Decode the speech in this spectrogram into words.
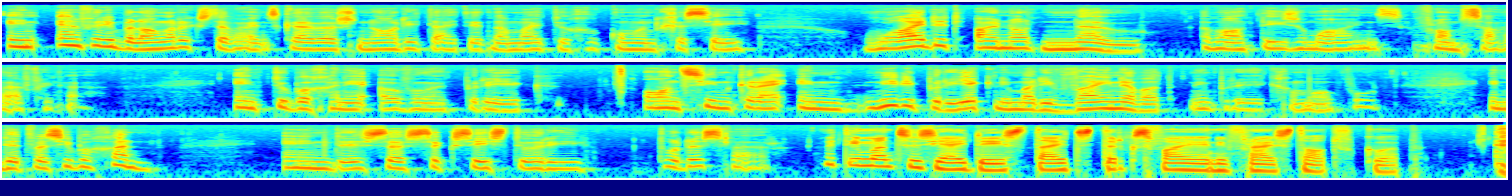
En een van die belangrikste wynskrywers na die tyd het na my toe gekom en gesê, "Why did I not know about these wines from South Africa?" En toe begin die ou van dit projek aansien kry en nie die projek nie, maar die wyne wat in die projek gemaak word. En dit was die begin. En dis 'n suksesstorie tot dusver. Hoe iemand soos jy destyds Turksvye in die Vrystaat verkoop?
